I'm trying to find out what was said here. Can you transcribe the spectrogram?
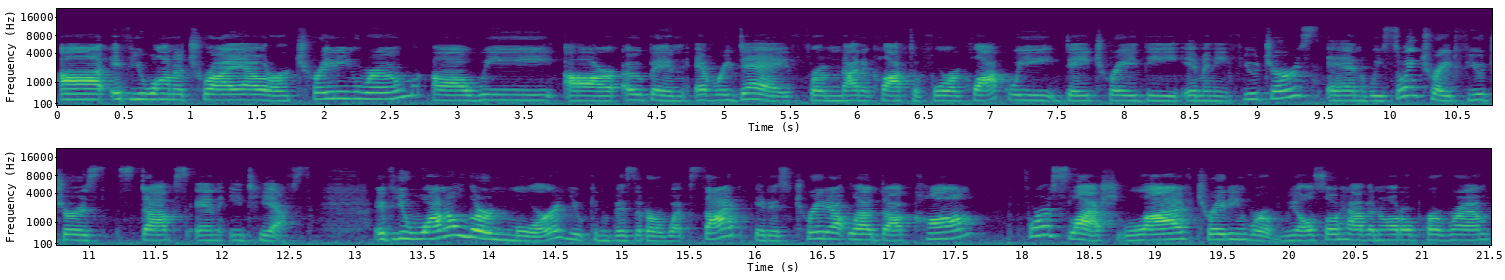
Uh, if you want to try out our trading room, uh, we are open every day from 9 o'clock to 4 o'clock. We day trade the M&E futures and we swing trade futures, stocks, and ETFs. If you want to learn more, you can visit our website. It is tradeoutloud.com forward slash live trading room. We also have an auto program.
